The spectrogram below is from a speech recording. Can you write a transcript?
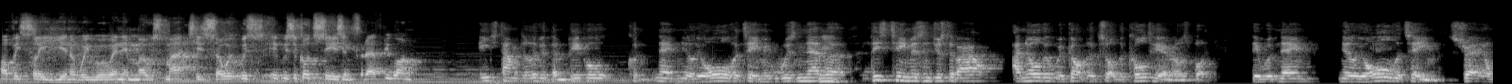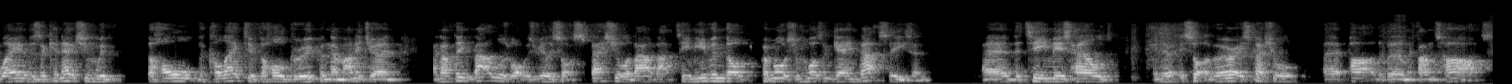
Obviously, you know, we were winning most matches, so it was it was a good season for everyone. Each time I delivered them, people could name nearly all the team. It was never mm. this team isn't just about. I know that we've got the sort of the cult heroes, but they would name nearly all the team straight away, and there's a connection with the whole, the collective, the whole group, and the manager. And and I think that was what was really sort of special about that team. Even though promotion wasn't gained that season, uh, the team is held in a, sort of a very special uh, part of the Burnley fans' hearts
